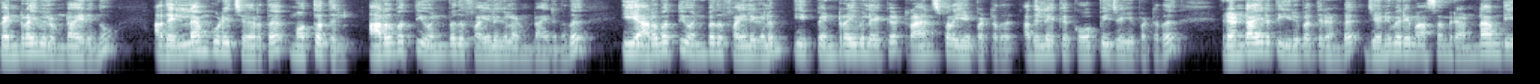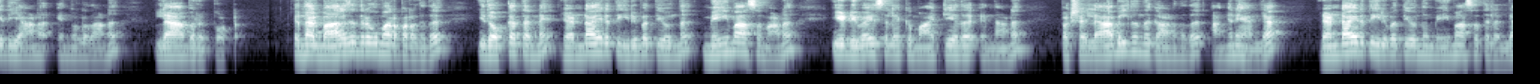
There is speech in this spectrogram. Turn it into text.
പെൻ ഡ്രൈവിൽ ഉണ്ടായിരുന്നു. അതെല്ലാം കൂടി ചേർത്ത് മൊത്തത്തിൽ അറുപത്തി ഒൻപത് ഫയലുകളാണ് ഉണ്ടായിരുന്നത്. ഈ അറുപത്തി ഒൻപത് ഫയലുകളും ഈ പെൻഡ്രൈവിലേക്ക് ട്രാൻസ്ഫർ ചെയ്യപ്പെട്ടത് അതിലേക്ക് കോപ്പി ചെയ്യപ്പെട്ടത് രണ്ടായിരത്തി ഇരുപത്തിരണ്ട് ജനുവരി മാസം രണ്ടാം തീയതിയാണ് എന്നുള്ളതാണ് ലാബ് റിപ്പോർട്ട് എന്നാൽ ബാലചന്ദ്രകുമാർ പറഞ്ഞത് ഇതൊക്കെ തന്നെ രണ്ടായിരത്തി ഇരുപത്തിയൊന്ന് മെയ് മാസമാണ് ഈ ഡിവൈസിലേക്ക് മാറ്റിയത് എന്നാണ്. പക്ഷേ ലാബിൽ നിന്ന് കാണുന്നത് അങ്ങനെയല്ല. രണ്ടായിരത്തി ഇരുപത്തിയൊന്ന് മെയ് മാസത്തിലല്ല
